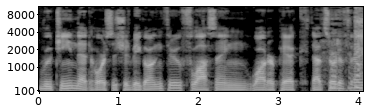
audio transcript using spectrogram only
routine that horses should be going through? Flossing, water pick, that sort of thing?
